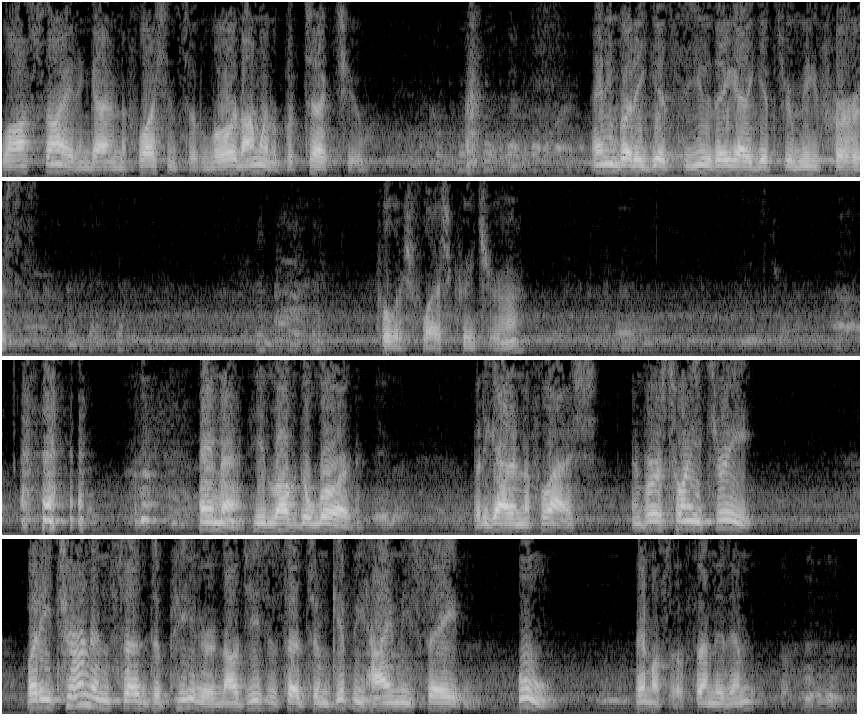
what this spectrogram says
lost sight and got in the flesh and said, Lord, I'm going to protect you. Anybody gets to you, they got to get through me first. Foolish flesh creature, huh? Amen. He loved the Lord, Amen. but he got in the flesh. In verse 23, but he turned and said to Peter, now Jesus said to him, get behind me, Satan. Ooh, that must have offended him.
